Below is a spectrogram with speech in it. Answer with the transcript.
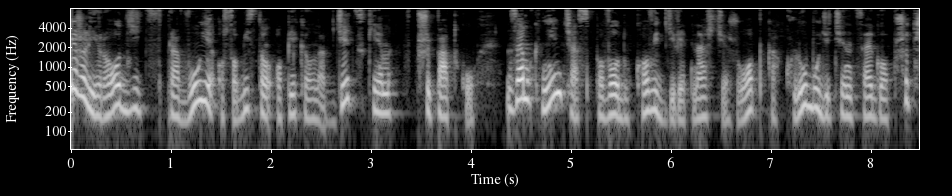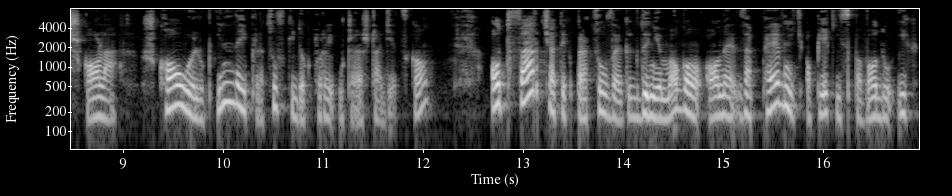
jeżeli rodzic sprawuje osobistą opiekę nad dzieckiem w przypadku zamknięcia z powodu COVID-19 żłobka, klubu dziecięcego, przedszkola, szkoły lub innej placówki, do której uczęszcza dziecko, otwarcia tych placówek, gdy nie mogą one zapewnić opieki z powodu ich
